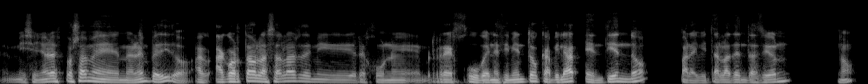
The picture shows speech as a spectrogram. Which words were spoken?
mi señora esposa me, lo ha impedido. Ha, cortado las alas de mi rejuvenecimiento capilar, entiendo, para evitar la tentación, ¿no?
